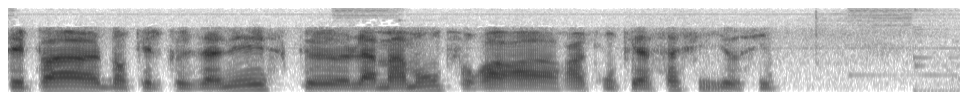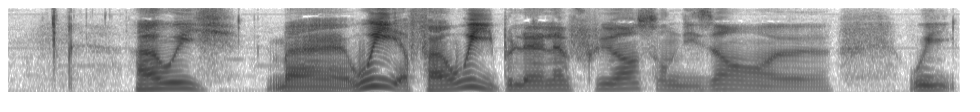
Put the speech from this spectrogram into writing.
sait pas dans quelques années ce que la maman pourra raconter à sa fille aussi. Ah oui, bah oui, enfin oui, l'influence en disant euh, oui,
